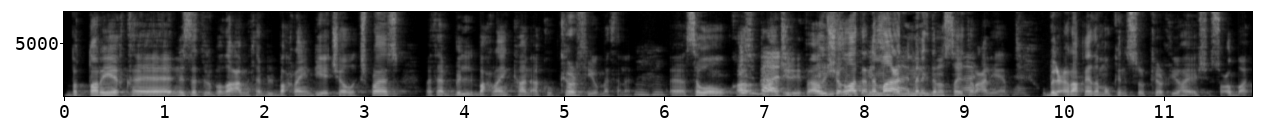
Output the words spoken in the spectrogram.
بالطريق آه، نزلت البضاعة مثلا بالبحرين DHL Express مثلا بالبحرين كان أكو curfew مثلا. آه، سووا. قاعدة جديده فهذه الشغلات إحنا ما عندنا ما. نقدر نسيطر إيه. عليها إيه. وبالعراق أيضا ممكن يصير curfew هاي صعوبات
